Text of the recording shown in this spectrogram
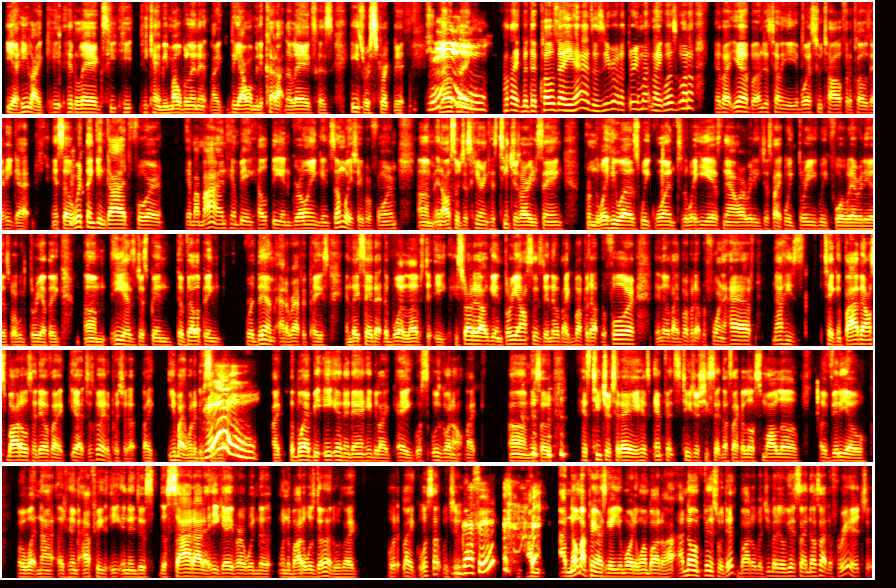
"Yeah, he like he, his legs, he he he can't be mobile in it. Like, do y'all want me to cut out the legs because he's restricted?" Dang. I was like, but the clothes that he has is zero to three months. Like, what's going on? They're like, yeah, but I'm just telling you, your boy's too tall for the clothes that he got. And so we're thanking God for, in my mind, him being healthy and growing in some way, shape, or form. Um, and also just hearing his teachers already saying from the way he was week one to the way he is now already, just like week three, week four, whatever it is, or week three, I think. Um, he has just been developing for them at a rapid pace. And they say that the boy loves to eat. He started out getting three ounces, then they'll like bump it up to four, then they'll like bump it up to four and a half. Now he's taking five ounce bottles, and they'll like, yeah, just go ahead and push it up. Like you might want to do something. Like the boy be eating, and then he'd be like, hey, what's what's going on? Like, um, and so his teacher today, his infants teacher, she sent us like a little small little a video or whatnot of him after he's eating, and just the side eye that he gave her when the when the bottle was done was like, what like what's up with you? That's it? I, I know my parents gave you more than one bottle. I, I know I'm finished with this bottle, but you better go get something else out the fridge.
